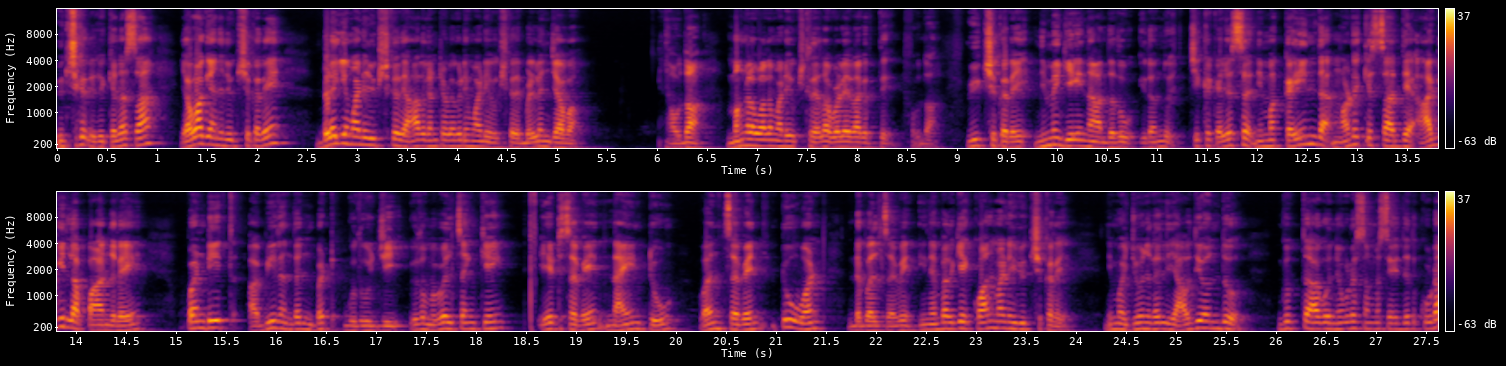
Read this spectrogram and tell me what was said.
ವೀಕ್ಷಕರೇ, ಇದು ಕೆಲಸ ಯಾವಾಗ ಅಂದರೆ ವೀಕ್ಷಕರೇ, ಬೆಳಗ್ಗೆ ಮಾಡಿ ವೀಕ್ಷಕರೇ, ಆರು ಗಂಟೆ ಒಳಗಡೆ ಮಾಡಿ ವೀಕ್ಷಕರೇ ಬೆಳ್ಳನ ಜಾವ ಹೌದಾ? ಮಂಗಳವಾರ ಮಾಡಿ ವೀಕ್ಷಕರೆಲ್ಲ ಒಳ್ಳೆಯದಾಗುತ್ತೆ. ಹೌದಾ? ವೀಕ್ಷಕರೇ ನಿಮಗೇನಾದರೂ ಇದೊಂದು ಚಿಕ್ಕ ಕೆಲಸ ನಿಮ್ಮ ಕೈಯಿಂದ ಮಾಡೋಕ್ಕೆ ಸಾಧ್ಯ ಆಗಿಲ್ಲಪ್ಪ ಅಂದರೆ ಪಂಡಿತ್ ಅಭಿನಂದನ್ ಭಟ್ ಗುರೂಜಿ. ಇವರ ಮೊಬೈಲ್ ಸಂಖ್ಯೆ eight seven nine two one seven two one double seven. ಈ ನಂಬರ್ಗೆ ಕಾಲ್ ಮಾಡಿ ವೀಕ್ಷಕರೇ, ನಿಮ್ಮ ಜೀವನದಲ್ಲಿ ಯಾವುದೇ ಒಂದು ಗುಪ್ತ ಹಾಗೂ ನಿಗೂಢ ಸಮಸ್ಯೆ ಇದ್ದರೂ ಕೂಡ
